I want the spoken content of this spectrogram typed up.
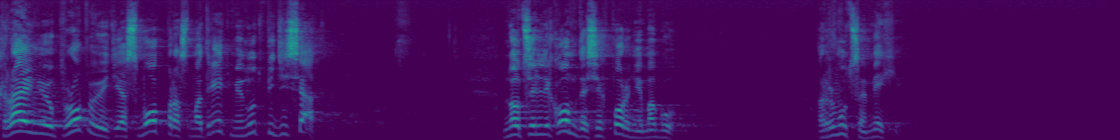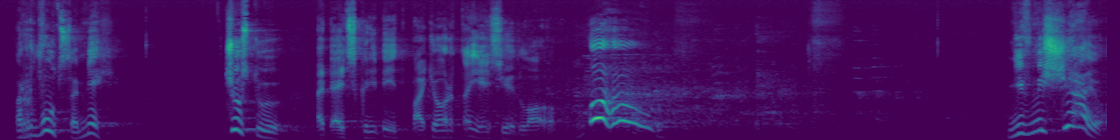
Крайнюю проповедь я смог просмотреть минут 50. Но целиком до сих пор не могу. Рвутся мехи. Рвутся мехи. Чувствую, опять скрипит потертое седло. У-ху! Не вмещаю.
